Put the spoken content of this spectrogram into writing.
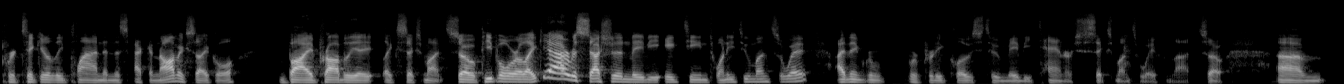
particularly planned in this economic cycle by probably like six months. So people were like, yeah, recession maybe 18, 22 months away. I think we're, we're pretty close to maybe 10 or six months away from that. So, um,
